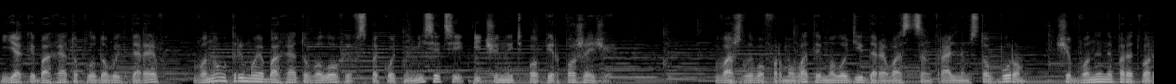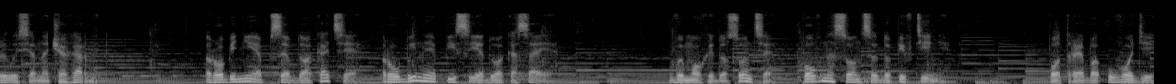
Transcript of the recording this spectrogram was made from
Як і багато плодових дерев, воно утримує багато вологи в спекотні місяці і чинить опір пожежі. Важливо формувати молоді дерева з центральним стовбуром, щоб вони не перетворилися на чагарник. Робінія псевдоакація, роубинія пісія дуакасая. Вимоги до сонця повне сонце до півтіні. Потреба у воді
